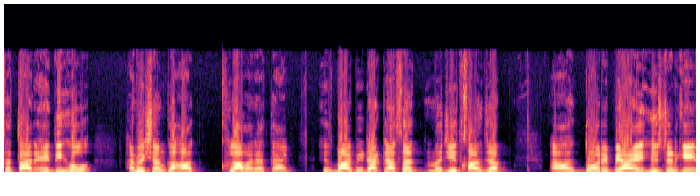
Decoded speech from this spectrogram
ستار ایدی ہو، ہمیشہ ان کا ہاتھ کھلا ہوا رہتا ہے۔ اس بار بھی ڈاکٹر اسد مجید خان جب دورے پہ آئے ہیوسٹن کے،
